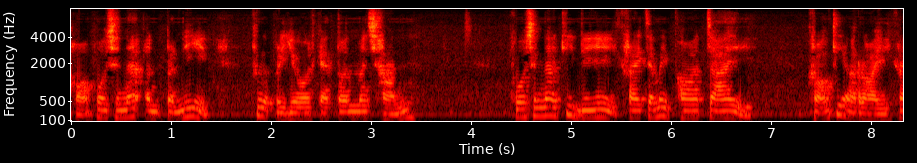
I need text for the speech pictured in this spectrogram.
ขอโภชนะอันประณีตเพื่อประโยชน์แก่ตนมาฉัน โภชนะที่ดีใครจะไม่พอใจ ของที่อร่อยใคร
